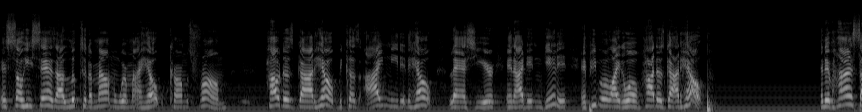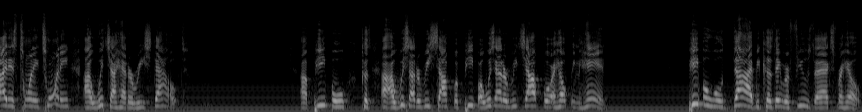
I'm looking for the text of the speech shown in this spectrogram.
And so he says, I look to the mountain where my help comes from. How does God help? Because I needed help last year and I didn't get it. And people are like, well, how does God help? And if hindsight is 2020, I wish I had reached out uh, people because I wish I'd have reached out for people. I wish I'd have reached out for a helping hand. People will die because they refuse to ask for help.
